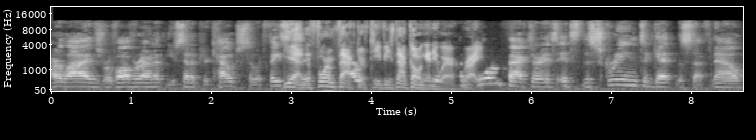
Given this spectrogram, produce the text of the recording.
our lives revolve around it. You set up your couch so it faces Yeah, it. the form factor of TV is not going anywhere, the right? Form factor, it's it's the screen to get the stuff. Now,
